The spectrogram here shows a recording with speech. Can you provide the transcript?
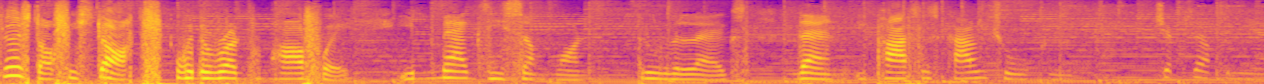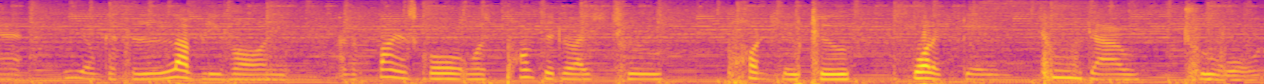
First off, he starts with a run from halfway. He magsy someone through the legs. Then he passes Karen Chalkley, chips up in the air. Liam gets a lovely volley, and the final score was Ponted Rice 2, Pontley 2. What a game! Two down, two all.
